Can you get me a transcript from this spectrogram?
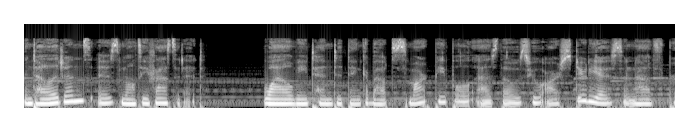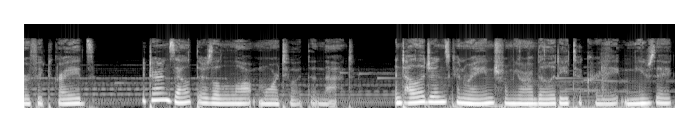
intelligence is multifaceted. While we tend to think about smart people as those who are studious and have perfect grades, it turns out there's a lot more to it than that. Intelligence can range from your ability to create music,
